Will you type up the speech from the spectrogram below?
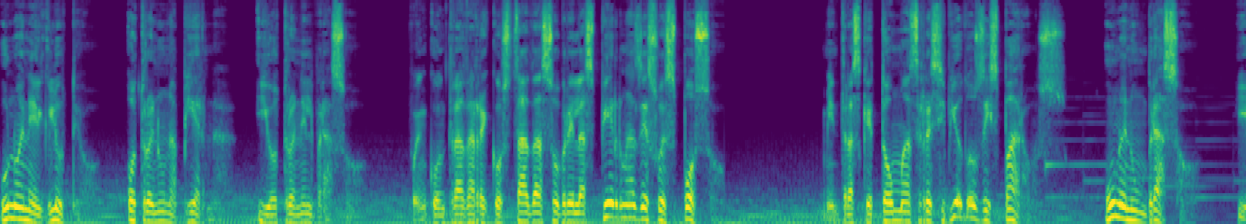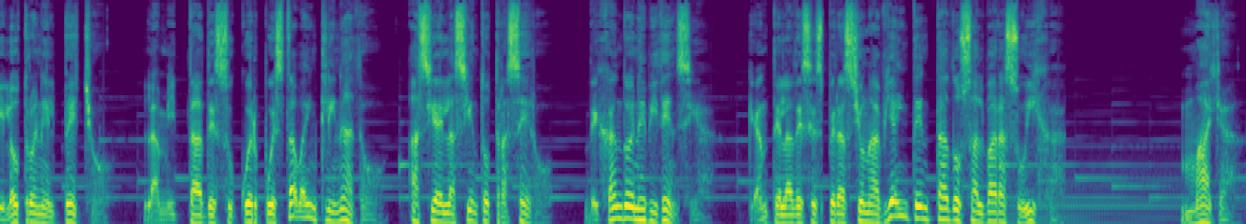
uno en el glúteo, otro en una pierna y otro en el brazo. Fue encontrada recostada sobre las piernas de su esposo, mientras que Thomas recibió dos disparos, uno en un brazo y el otro en el pecho. La mitad de su cuerpo estaba inclinado hacia el asiento trasero dejando en evidencia que ante la desesperación había intentado salvar a su hija, Maya,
